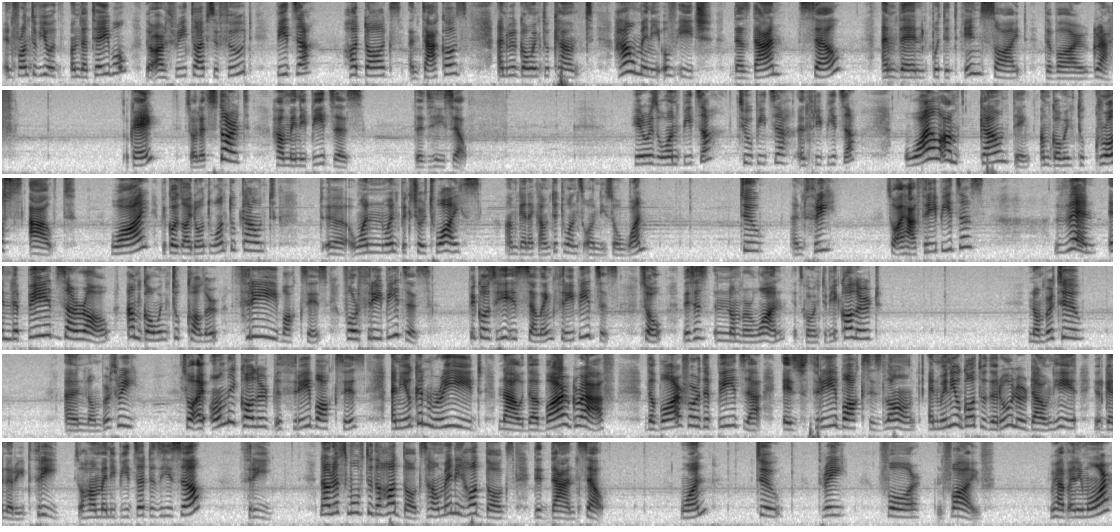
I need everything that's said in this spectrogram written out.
In front of you on the table there are three types of food, pizza, hot dogs and tacos and we're going to count how many of each does Dan sell and then put it inside the bar graph. Okay, so let's start. How many pizzas did he sell? Here is one pizza, two pizza, and three pizza. While I'm counting, I'm going to cross out. Why? Because I don't want to count uh, one one picture twice. I'm gonna count it once only. So one, two, and three. So I have three pizzas. Then in the pizza row, I'm going to color three boxes for three pizzas because he is selling three pizzas. So this is number one, it's going to be colored. Number two and number three. So I only colored three boxes and you can read now the bar graph. The bar for the pizza is three boxes long and when you go to the ruler down here, you're gonna read three. So how many pizza does he sell? Three. Now let's move to the hot dogs. How many hot dogs did Dan sell? One, two, three, four, and five. Do we have any more?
